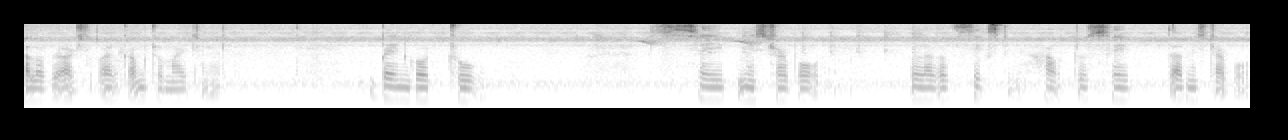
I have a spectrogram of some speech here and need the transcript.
hello viewers welcome to my channel. Brain go to save mr Bull level 60 how to save the mr ball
